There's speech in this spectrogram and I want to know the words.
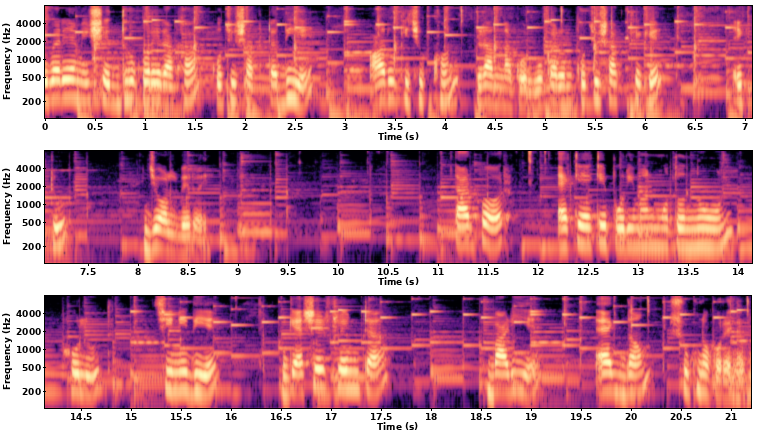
এবারে আমি সেদ্ধ করে রাখা কচু শাকটা দিয়ে আরও কিছুক্ষণ রান্না করব, কারণ কচু শাক থেকে একটু জল বেরোয়। তারপর একে একে পরিমাণ মতো নুন, হলুদ, চিনি দিয়ে গ্যাসের ফ্লেমটা বাড়িয়ে একদম শুকনো করে নেব।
